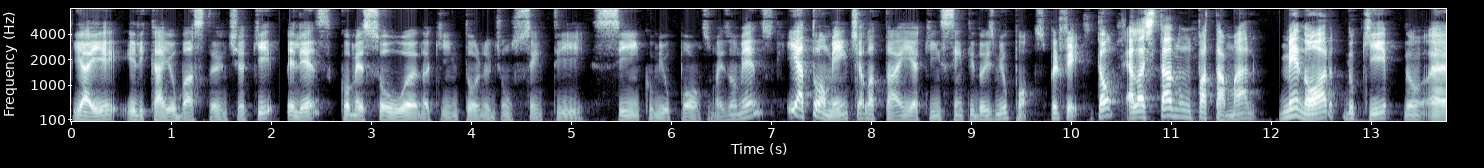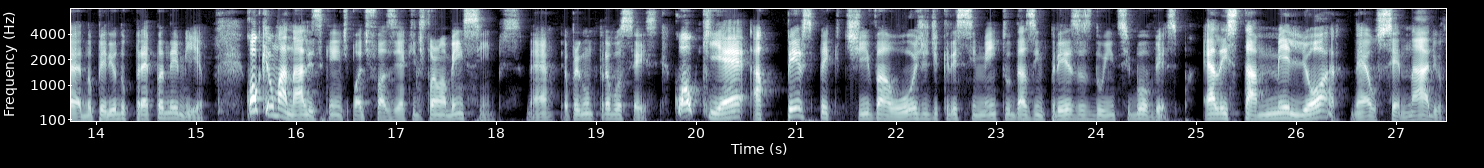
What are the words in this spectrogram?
E aí ele caiu bastante aqui, beleza? Começou o ano aqui em torno de uns 105 mil pontos mais ou menos. E atualmente atualmente ela está aqui em 102 mil pontos. Perfeito. Então, ela está num patamar menor do que no, é, no período pré-pandemia. Qual que é uma análise que a gente pode fazer aqui de forma bem simples? Né? Eu pergunto para vocês, qual que é a perspectiva hoje de crescimento das empresas do índice Bovespa? Ela está melhor, né? o cenário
